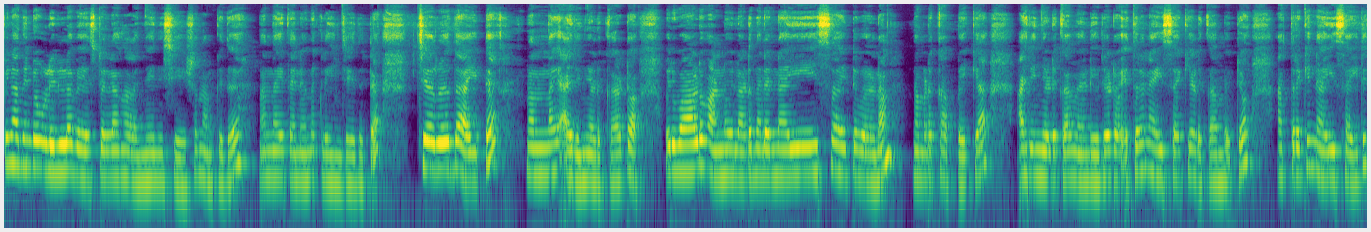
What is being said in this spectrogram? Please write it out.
പിന്നെ അതിന്റെ ഉള്ളിലുള്ള വേസ്റ്റ് എല്ലാം കളഞ്ഞതിന് ശേഷം നമുക്കിത് നന്നായി തന്നെ ഒന്ന് ക്ലീൻ ചെയ്തിട്ട് ചെറുതായിട്ട് നന്നായി അരിഞ്ഞെടുക്കുക കേട്ടോ. ഒരുപാട് വണ്ണമില്ലാണ്ട് നല്ല നൈസായിട്ട് വേണം നമ്മുടെ കപ്പയ്ക്ക അരിഞ്ഞെടുക്കാൻ വേണ്ടിയിട്ട് കേട്ടോ എത്ര നൈസാക്കി എടുക്കാൻ പറ്റുമോ അത്രയ്ക്ക് നൈസായിട്ട്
